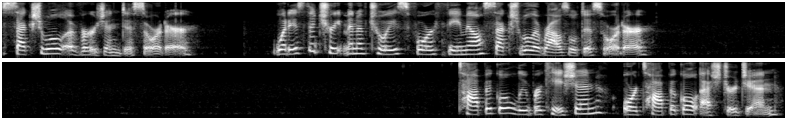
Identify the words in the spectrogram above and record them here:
Sexual aversion disorder. What is the treatment of choice for female sexual arousal disorder? Topical lubrication or topical estrogen.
